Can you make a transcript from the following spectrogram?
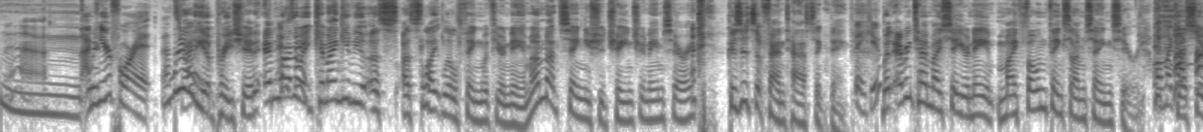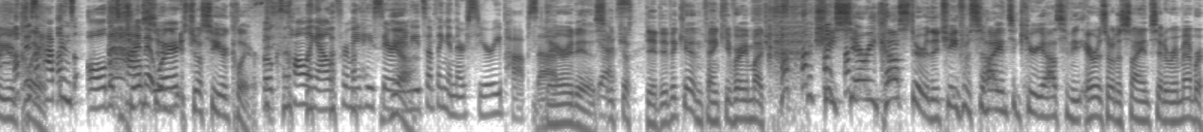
Mm, I'm here for it. That's really right. appreciate it. And by That's the way, right. can I give you a slight little thing with your name? I'm not saying you should change your name, Sari, because it's a fantastic name. Thank you. But every time I say your name, my phone thinks I'm saying Siri. Oh my gosh, Just so you're clear. this happens all the time just at so work. just so you're clear. Folks calling out for me, hey Siri, Yeah. I need something, and their Siri pops up. There it is. It just did it again. Thank you very much. She's Sari Custer, the Chief of Science and Curiosity at Arizona Science Center. Remember,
